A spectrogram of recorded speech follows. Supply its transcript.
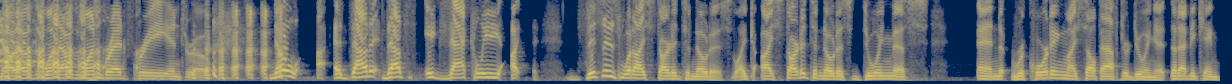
No, that was one. That was one bread free intro. no, I, that that's exactly. I, this is what I started to notice. Like I started to notice doing this and recording myself after doing it that I became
